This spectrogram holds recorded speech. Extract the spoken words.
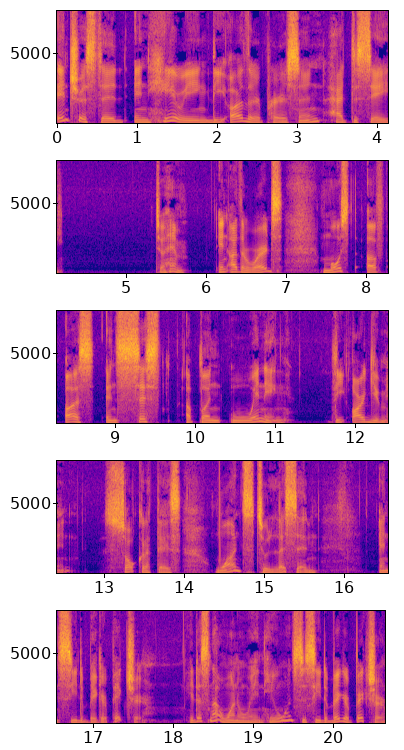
interested in hearing the other person had to say to him. In other words, most of us insist upon winning the argument. Socrates wants to listen and see the bigger picture. He does not want to win, he wants to see the bigger picture.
